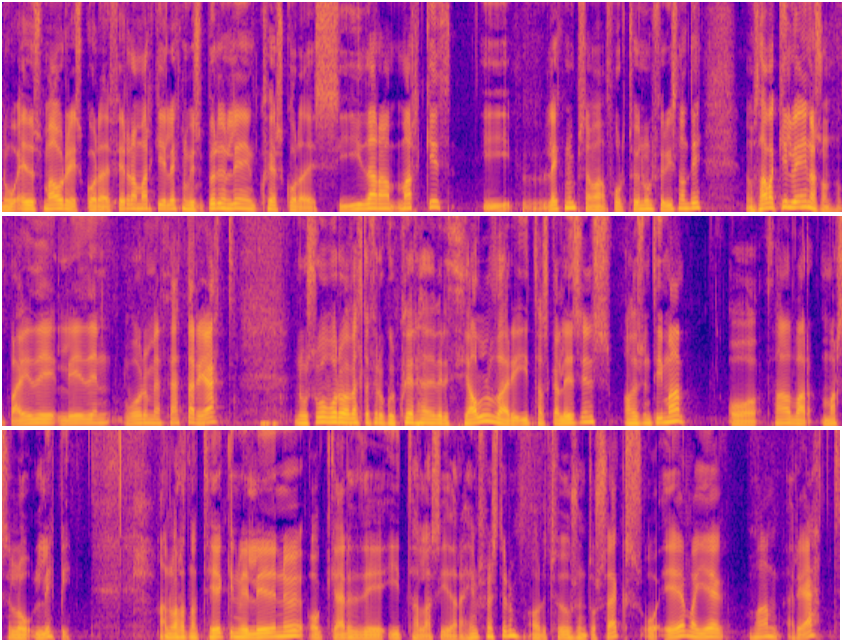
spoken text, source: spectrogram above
Nú, Eður Smári skoraði fyrra markið í leiknum. Við spurðum liðin hver skoraði síðara markið í leiknum sem fór 2-0 fyrir Íslandi. Nú, það var Gilvi Einarsson. Og bæði liðin voru með þetta rétt. Nú, svo voru að velta fyrir okkur hver hefði verið þjálfari ítalska liðsins á þessum tíma. Og það var Marcelo Lippi Hann var hérna tekin við liðinu og gerði Ítala síðara heimsmeisturum árið 2006 og ef að ég mann rétt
